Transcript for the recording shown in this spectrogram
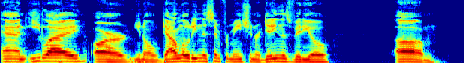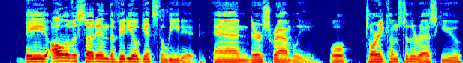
and Eli are, you know, downloading this information or getting this video, um they all of a sudden the video gets deleted and they're scrambling. Well, Tori comes to the rescue.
